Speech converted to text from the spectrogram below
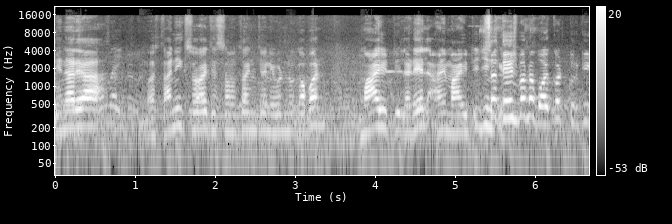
येणाऱ्या स्थानिक स्वराज्य संस्थांच्या निवडणुका पण महायुती लढेल आणि महायुती देशभर जिंकेल बॉयकॉट तुर्की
